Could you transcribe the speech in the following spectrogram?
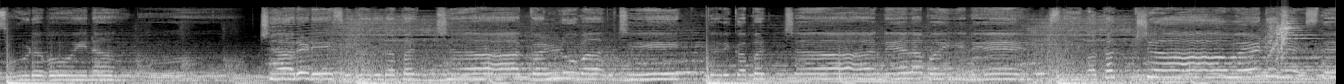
చూడబోయినాడో చారడేసి గరుడ పచ్చ కళ్ళు మార్చి గరిక పచ్చ నేలపైనే శివ కక్ష వేడి వేస్తే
